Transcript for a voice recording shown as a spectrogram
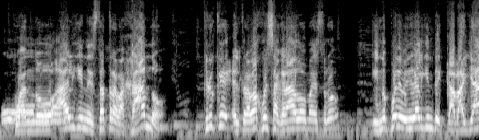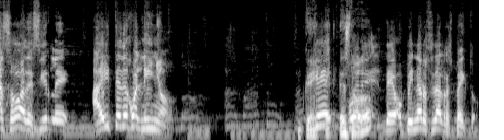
Cuando alguien está trabajando. Creo que el trabajo es sagrado, maestro. Y no puede venir alguien de caballazo a decirle, ahí te dejo al niño. Ok, ¿Qué ¿Es puede todo? de opinar usted al respecto?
